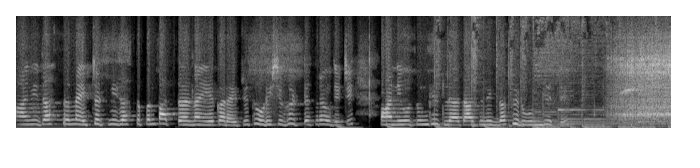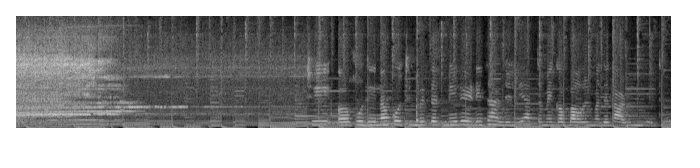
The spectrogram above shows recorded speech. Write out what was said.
पाणी जास्त नाही चटणी जास्त पण पातळ नाहीये करायची थोडीशी घट्टच राहू द्यायची. पाणी ओतून घेतले आता अजून एकदा फिरवून घेते. पुदिना कोथिंबीर चटणी रेडी झालेली. आता मी एका बाउलमध्ये काढून घेते.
